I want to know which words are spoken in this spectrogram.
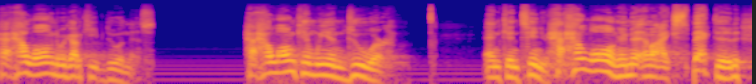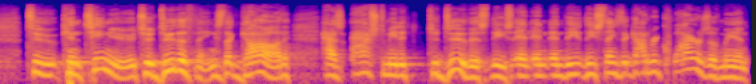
How, how long do we got to keep doing this? How, how long can we endure? And continue? How long am I expected to continue to do the things that God has asked me to, to do, this, these, and, and, and the, these things that God requires of me? And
